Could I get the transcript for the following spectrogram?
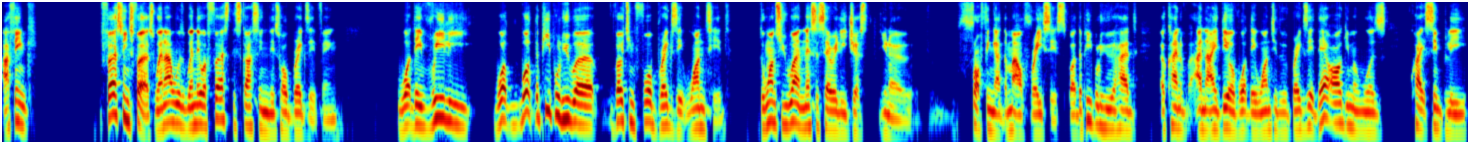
I think first things first. When I was when they were first discussing this whole Brexit thing, what they really what what the people who were voting for Brexit wanted, the ones who weren't necessarily just you know frothing at the mouth racists, but the people who had a kind of an idea of what they wanted with Brexit, their argument was quite simply,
